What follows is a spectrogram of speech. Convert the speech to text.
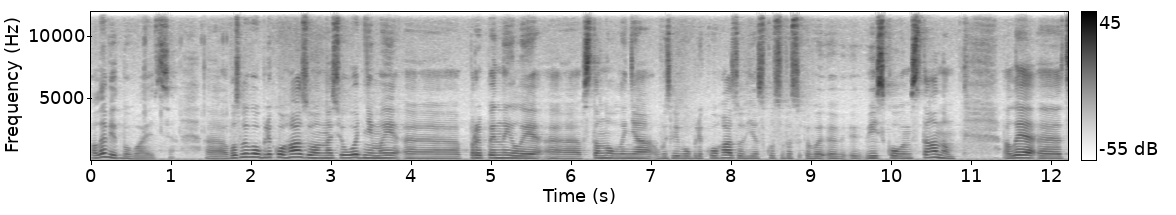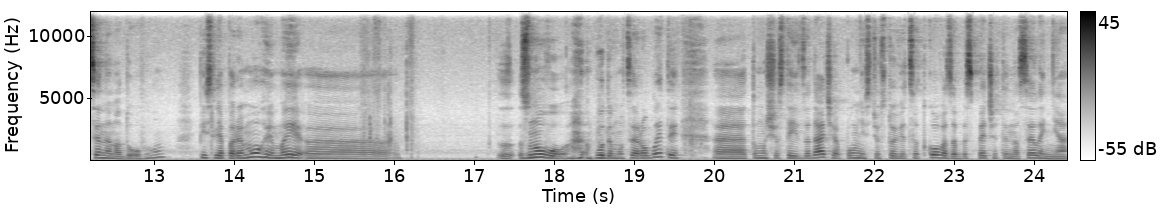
але відбувається. Е, Вузливий обліку газу на сьогодні ми е, припинили е, встановлення вузлів обліку газу в зв'язку з військовим станом, але це ненадовго. Після перемоги ми знову будемо це робити, тому що стоїть задача повністю 100% забезпечити населення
